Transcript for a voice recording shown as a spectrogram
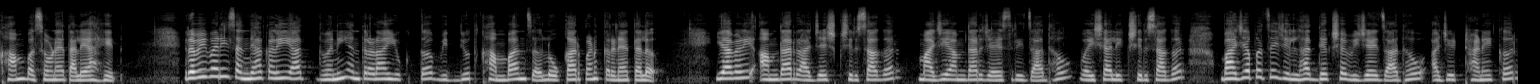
खांब बसवण्यात आले आहेत. रविवारी संध्याकाळी यात ध्वनियंत्रणायुक्त विद्युत खांबांचं लोकार्पण करण्यात आलं. यावेळी आमदार राजेश क्षीरसागर माजी आमदार जयश्री जाधव वैशाली क्षीरसागर भाजपचे जिल्हाध्यक्ष विजय जाधव अजित ठाणेकर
